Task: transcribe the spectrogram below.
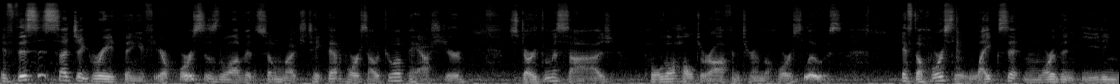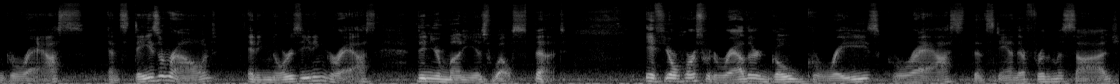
if this is such a great thing, if your horses love it so much, take that horse out to a pasture, start the massage, pull the halter off, and turn the horse loose. If the horse likes it more than eating grass and stays around and ignores eating grass, then your money is well spent. If your horse would rather go graze grass than stand there for the massage,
